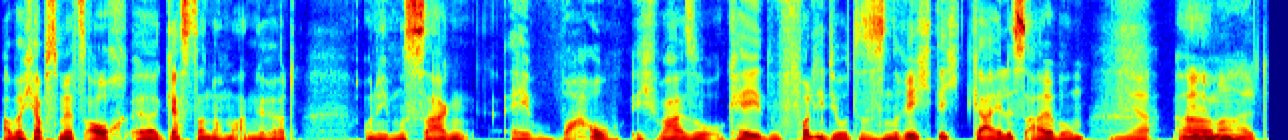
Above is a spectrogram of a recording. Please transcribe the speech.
Aber ich habe es mir jetzt auch äh, gestern nochmal angehört. Und ich muss sagen, ey, wow, ich war so, okay, du Vollidiot, das ist ein richtig geiles Album. ja, wie ähm, immer halt.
